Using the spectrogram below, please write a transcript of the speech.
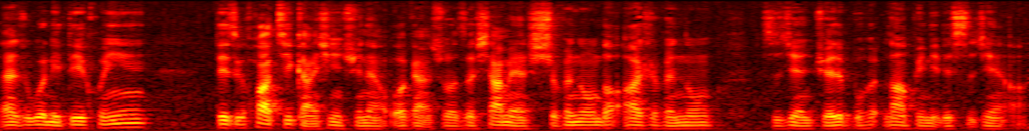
但如果你对婚姻，对这个话题感兴趣呢，我敢说，这下面十分钟到二十分钟之间绝对不会浪费你的时间啊，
